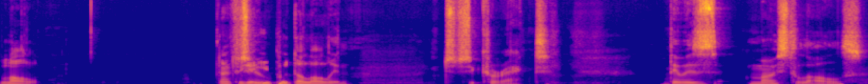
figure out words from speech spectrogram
Lol. Don't forget Two- you put the lol in. T- Correct. There was most lols.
